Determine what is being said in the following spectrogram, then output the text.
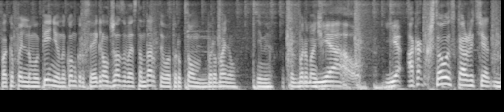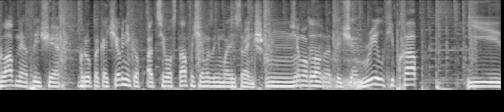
по капельному пению, на конкурсы. Я играл джазовые стандарты, вот ртом барабанил с ними, как барабанщик. Yo. Я... А как, что вы скажете главное отличие группы кочевников от всего stuff а, чем вы занимались раньше? М, Чем главное отличие? Real хип-хап, и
